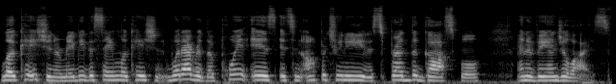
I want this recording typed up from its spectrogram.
location or maybe the same location, whatever. The point is, it's an opportunity to spread the gospel and evangelize.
